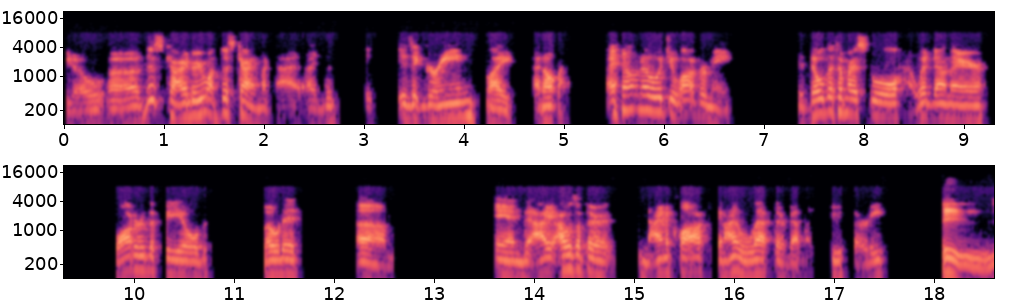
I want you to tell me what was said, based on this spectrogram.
you know, uh, this kind or you want this kind?" I'm like, I, I just, is it green? Like, I don't, I don't know what you want from me. They built it to my school. I went down there, watered the field, mowed it, um, and I, I was up there at nine o'clock, and I left there about like two thirty. Ooh.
